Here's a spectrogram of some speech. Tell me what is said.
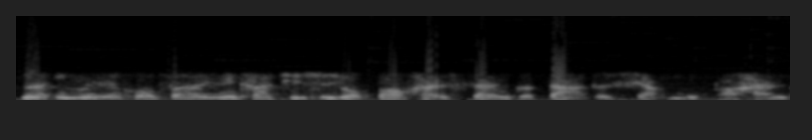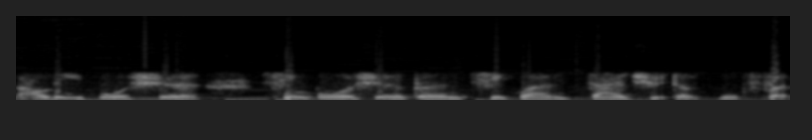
那因为人口贩运，它其实有包含三个大的项目，包含劳力剥削、性剥削跟器官摘取的部分。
